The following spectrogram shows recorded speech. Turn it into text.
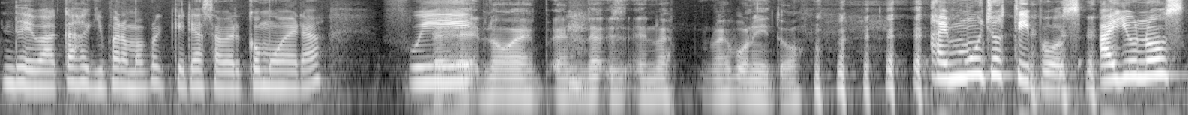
de vacas aquí en Panamá porque quería saber cómo era. Fui... Eh, eh, no, es, eh, eh, no, es, no es bonito. Hay muchos tipos. Hay unos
